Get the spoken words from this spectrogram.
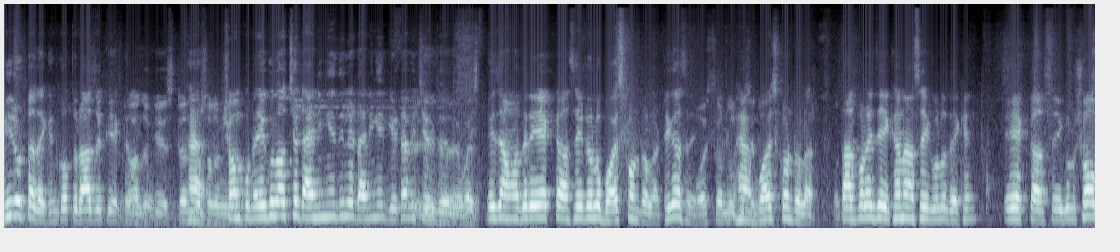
মিররটা দেখেন কত রাজকীয় একটা রাজকীয় স্ট্যান্ড হ্যাঁ বসানো সম্পূর্ণ। এগুলো হচ্ছে ডাইনিং এ দিলে ডাইনিং এর গেটআপই চেঞ্জ হয়ে যাবে ভাই। এই যে আমাদের এই একটা আছে এটা হলো ভয়েস কন্ট্রোলার ঠিক আছে? ভয়েস কন্ট্রোল হ্যাঁ ভয়েস কন্ট্রোলার তারপরে যে এখানে আছে এগুলো দেখেন। এই একটা আছে এগুলো সব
